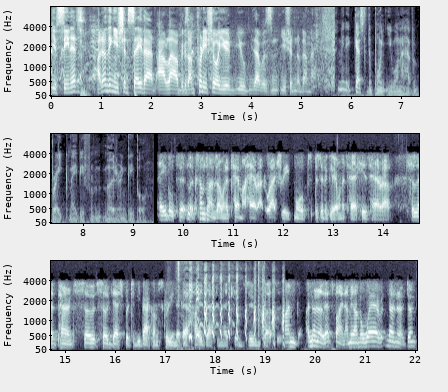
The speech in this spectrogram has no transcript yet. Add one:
You've seen it? I don't think you should say that out loud because I'm pretty sure you, you, that was, you shouldn't have done that. I mean, it gets to the point you want to have a break, maybe, from murdering people. Able to look. Sometimes I want to tear my hair out, or actually, more specifically, I want to tear his hair out. Celeb parents so so desperate to be back on screen that they're hijacking their kids' Zoom classes. I'm no no that's fine. I mean I'm aware. No no don't.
